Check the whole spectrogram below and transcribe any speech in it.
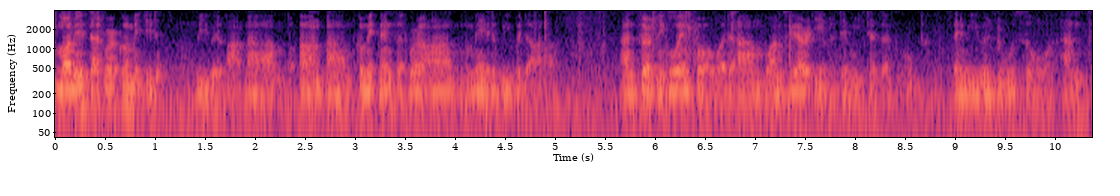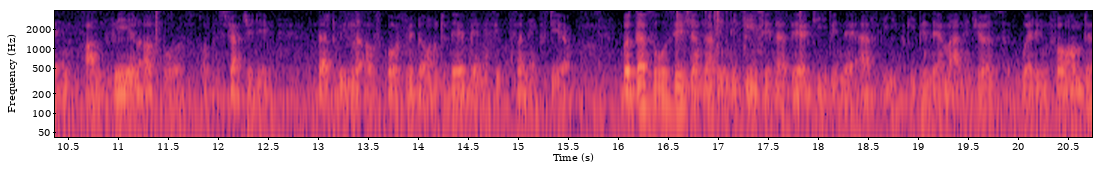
monies that were committed, we will um, on, um, commitments that were um, made, we would honor. And certainly going forward, um, once we are able to meet as a group, then we will do so and then unveil, of course, of the strategy that will, of course, redound to their benefit for next year. But the associations have indicated that they are keeping their athletes, keeping their managers well informed.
